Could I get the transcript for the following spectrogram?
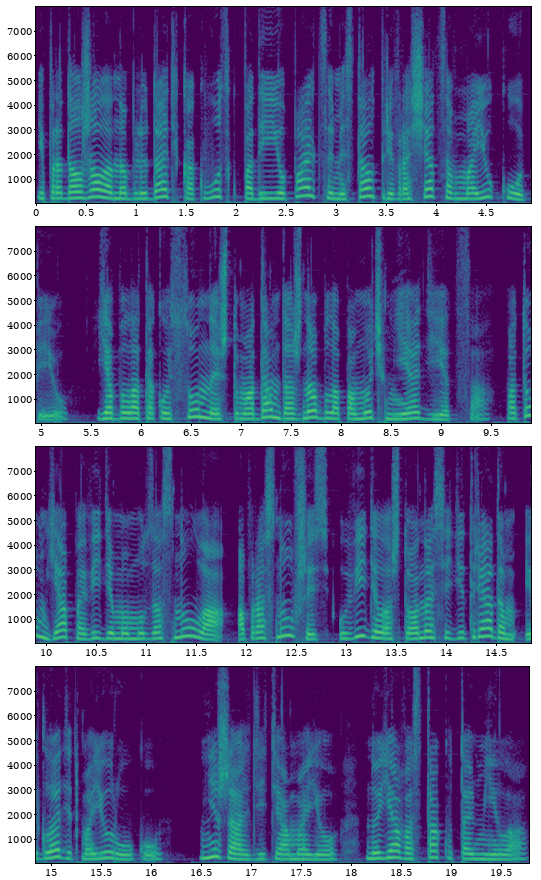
и продолжала наблюдать, как воск под ее пальцами стал превращаться в мою копию. Я была такой сонной, что мадам должна была помочь мне одеться. Потом я, по-видимому, заснула, а проснувшись, увидела, что она сидит рядом и гладит мою руку. «Не жаль, дитя мое, но я вас так утомила.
